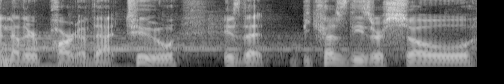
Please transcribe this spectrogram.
Another part of that too is that because these are so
